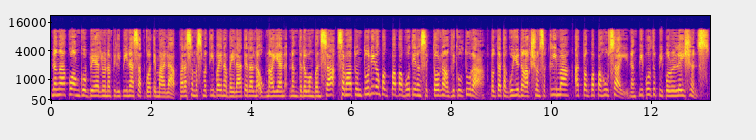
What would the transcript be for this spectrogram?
Nangako ang gobyerno ng Pilipinas at Guatemala para sa mas matibay na bilateral na ugnayan ng dalawang bansa sa mga tuntunin ng pagpapabuti ng sektor ng agrikultura, pagtataguyod ng aksyon sa klima at pagpapahusay ng people-to-people relations.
